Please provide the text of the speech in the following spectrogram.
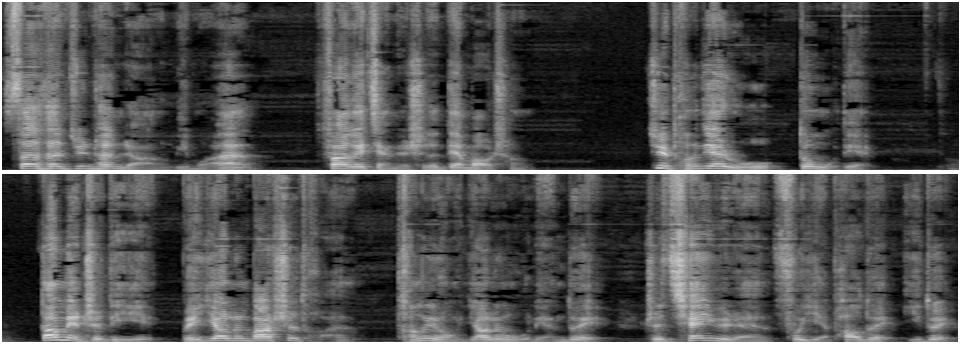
三三军团长李默安发给蒋介石的电报称：“据彭杰如东武电，当面之敌为幺零八师团腾勇幺零五联队之千余人赴野炮队一队、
